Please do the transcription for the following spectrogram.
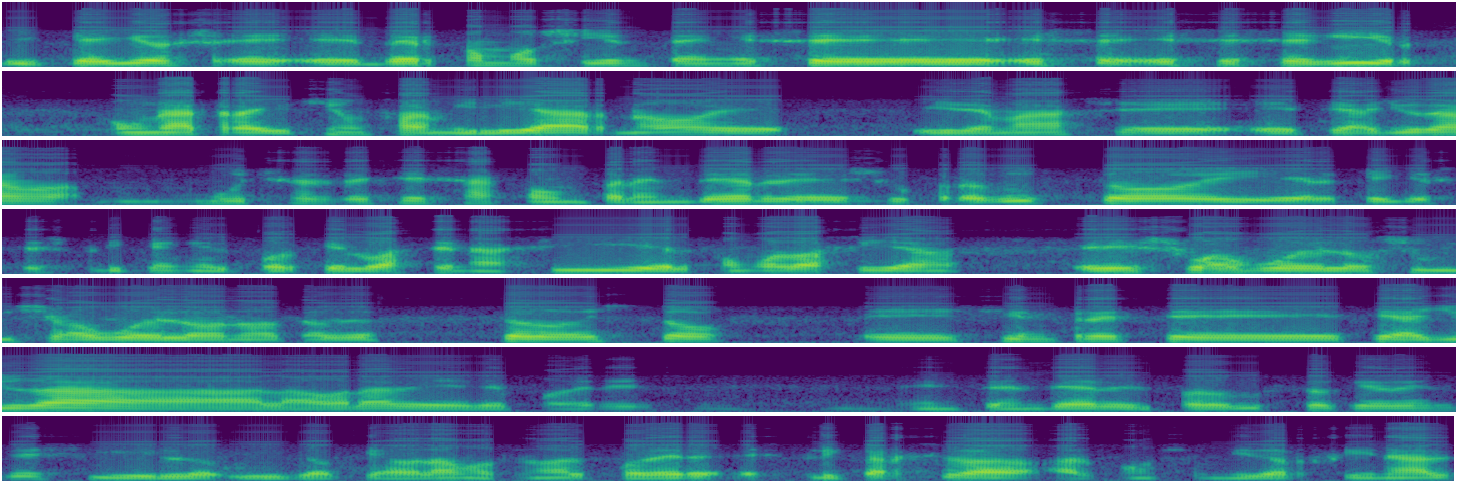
y que ellos eh, eh, ver cómo sienten ese, ese, ese seguir una tradición familiar, ¿no? Eh, y demás, te ayuda muchas veces a comprender su producto y el que ellos te expliquen el por qué lo hacen así, el cómo lo hacía su abuelo, su bisabuelo, ¿no? Todo, todo esto siempre te, te, ayuda a la hora de, poder entender el producto que vendes y lo, y lo que hablamos, ¿no? Al poder explicárselo al consumidor final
